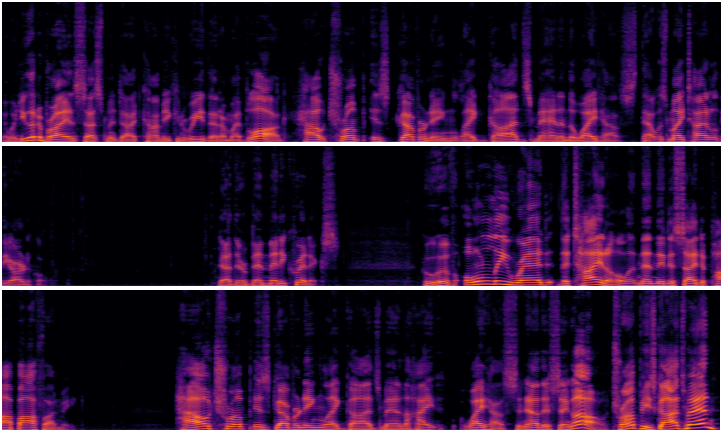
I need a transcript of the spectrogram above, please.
And when you go to briansussman.com, you can read that on my blog How Trump is Governing Like God's Man in the White House. That was my title of the article. Now, there have been many critics who have only read the title and then they decide to pop off on me how Trump is governing like God's man in the White House. So now they're saying, oh, Trump, he's God's man?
